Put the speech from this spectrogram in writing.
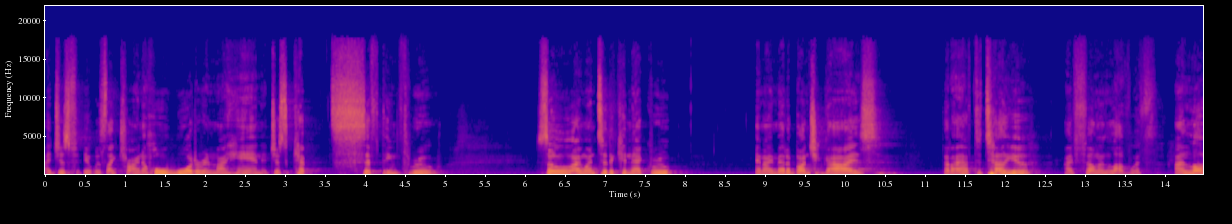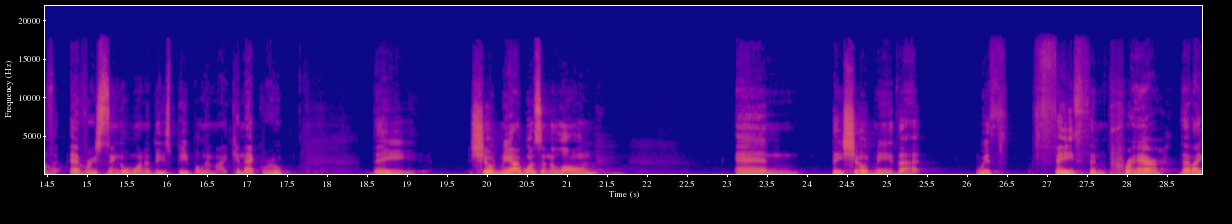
I just, it was like trying to hold water in my hand. It just kept sifting through. So I went to the Connect group and I met a bunch of guys that I have to tell you, I fell in love with. I love every single one of these people in my Connect group. They showed me I wasn't alone, and they showed me that with faith and prayer that I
